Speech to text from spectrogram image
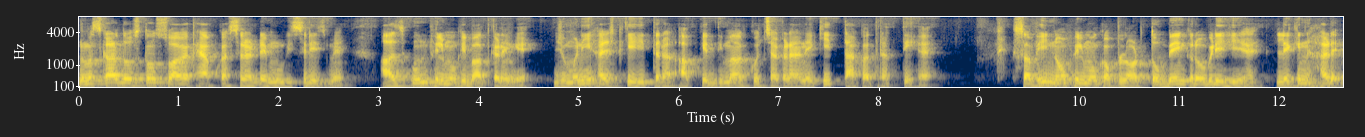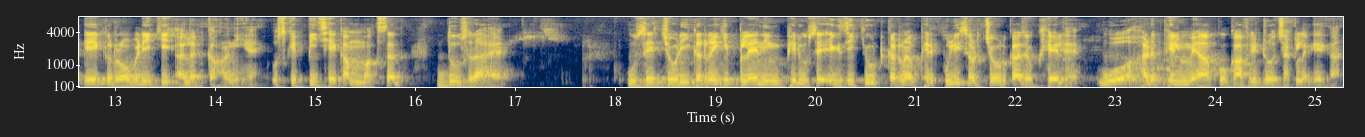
नमस्कार दोस्तों, स्वागत है आपका सरडे मूवी सीरीज़ में। आज उन फ़िल्मों की बात करेंगे, जो मनी हाइस्ट की ही तरह आपके दिमाग को चकराने की ताकत रखती है। सभी नौ फ़िल्मों का प्लॉट तो बैंक रॉबरी ही है, लेकिन हर एक रॉबरी की अलग कहानी है। उसके पीछे का मकसद दूसरा है। उसे चोरी करने की प्लानिंग फिर उसे एग्जीक्यूट करना, फिर पुलिस और चोर का जो खेल है, वो हर फ़िल्म में आपको काफ़ी रोचक लगेगा।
